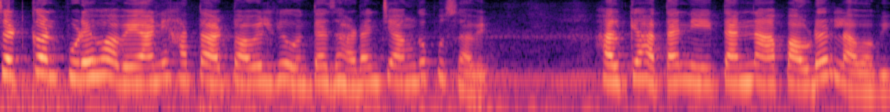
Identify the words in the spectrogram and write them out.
चटकन पुढे व्हावे आणि हातात टॉवेल घेऊन त्या झाडांचे अंग पुसावे. हलक्या हातांनी त्यांना पावडर लावावी.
